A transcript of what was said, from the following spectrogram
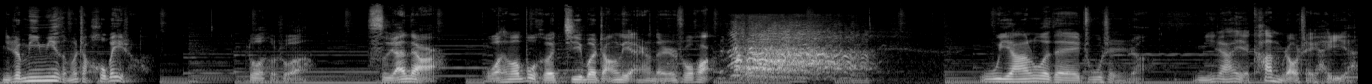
你这咪咪怎么长后背上了？”骆驼说：“死远点儿，我他妈不和鸡巴长脸上的人说话。”乌鸦落在猪身上，你俩也看不着谁黑呀。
